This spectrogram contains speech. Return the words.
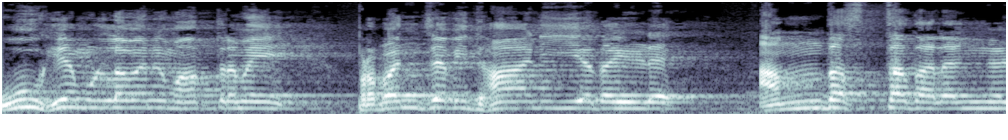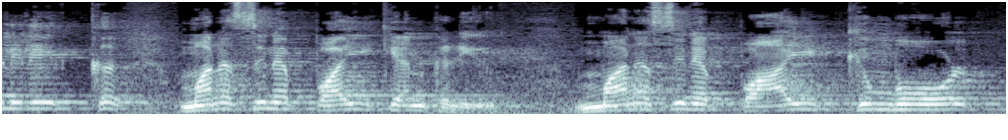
ഊഹ്യമുള്ളവന് മാത്രമേ പ്രപഞ്ചവിധാനീയതയുടെ അന്തസ്ഥ തലങ്ങളിലേക്ക് മനസ്സിനെ പായിക്കാൻ കഴിയൂ. മനസ്സിനെ പായിക്കുമ്പോൾ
